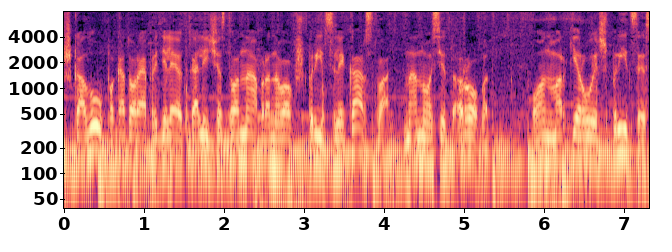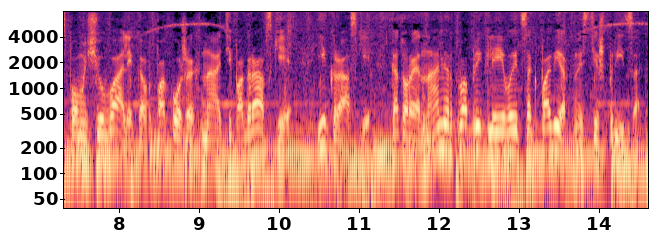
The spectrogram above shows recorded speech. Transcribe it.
Шкалу, по которой определяют количество набранного в шприц лекарства, наносит робот. Он маркирует шприцы с помощью валиков, похожих на типографские, и краски, которая намертво приклеивается к поверхности шприца –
